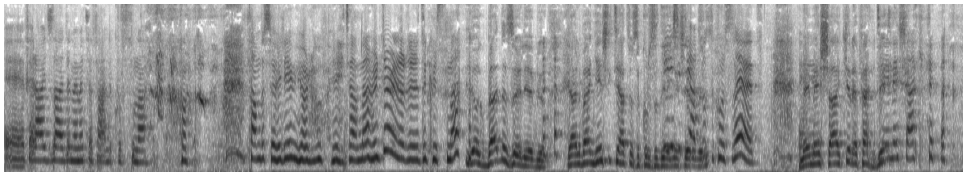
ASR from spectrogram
e, Ferahizade Mehmet Efendi kursuna tam da söyleyemiyorum heyecandan kursuna. Yok ben de söyleyemiyorum. Yani ben gençlik tiyatrosu kursu diye Gençlik. Tiyatrosu kursuna evet. Mehmet Şakir Efendi. Mehmet Şakir.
